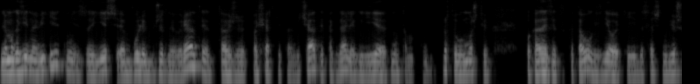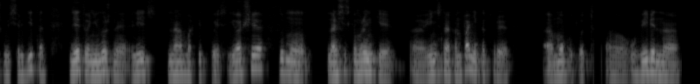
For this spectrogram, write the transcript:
для магазина-визитницы есть э, более бюджетные варианты, также площадки там WeChat и так далее, где ну, там, просто вы можете показать этот каталог, сделать и достаточно дешево и сердито. Для этого не нужно лезть на маркетплейс. И вообще, думаю, на российском рынке, э, я не знаю, компании, которые могут вот э, уверенно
